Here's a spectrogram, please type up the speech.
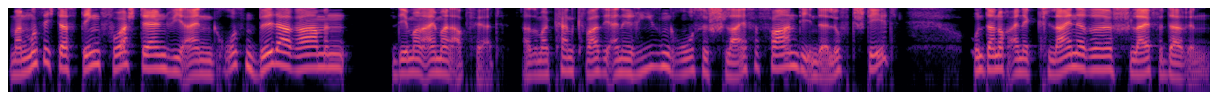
Man muss sich das Ding vorstellen wie einen großen Bilderrahmen, den man einmal abfährt. Also man kann quasi eine riesengroße Schleife fahren, die in der Luft steht, und dann noch eine kleinere Schleife darin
